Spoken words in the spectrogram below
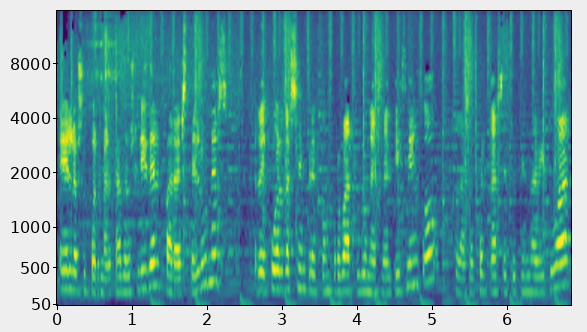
en los supermercados Lidl para este lunes Recuerda siempre comprobar lunes 25 las ofertas de tu tienda habitual.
